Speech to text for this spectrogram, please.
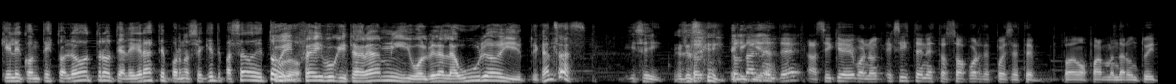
qué le contesto al otro, te alegraste por no sé qué, te pasado de todo. Tweet, Facebook, Instagram y volver al laburo y te cansas. Y sí, Es To- así. Te liquida. Totalmente. Así que, bueno, existen estos softwares. Después este, podemos mandar un tweet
